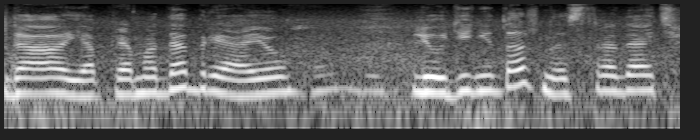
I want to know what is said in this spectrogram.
Да, я прям одобряю. Люди не должны страдать.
